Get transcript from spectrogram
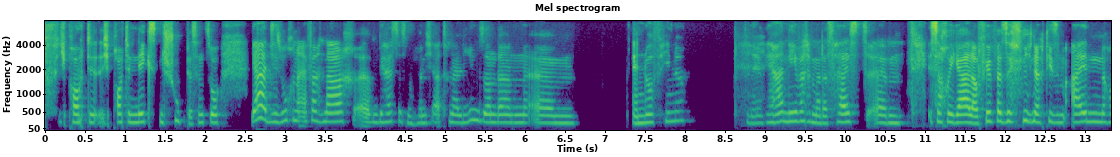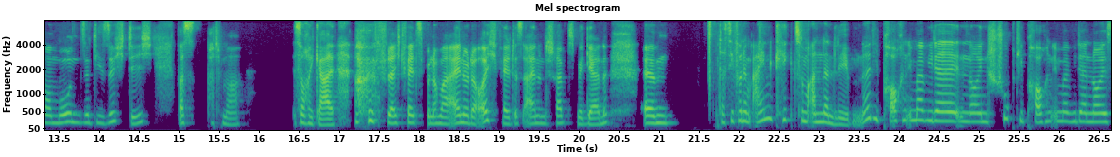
pff, ich brauche ich brauch den nächsten Schub. Das sind so, ja, die suchen einfach nach, ähm, wie heißt das nochmal, nicht Adrenalin, sondern ähm, Endorphine? Nee. ja, nee, warte mal, das heißt, ähm, ist auch egal. Auf jeden Fall sind die nach diesem einen Hormon sind die süchtig. Was, warte mal, ist auch egal. Vielleicht fällt es mir nochmal ein oder euch fällt es ein und schreibt es mir gerne. Ähm, dass sie von dem einen Kick zum anderen leben. Ne? Die brauchen immer wieder einen neuen Schub, die brauchen immer wieder neues.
